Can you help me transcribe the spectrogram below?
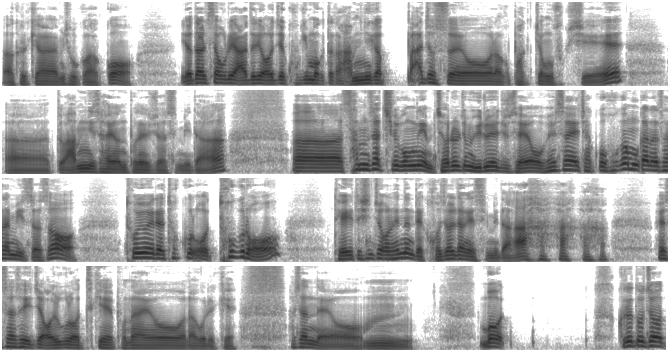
아, 그렇게 하면 좋을 것 같고 여덟 살 우리 아들이 어제 고기 먹다가 앞니가 빠졌어요 라고 박정숙 씨. 아, 또 앞니 사연 보내주셨습니다. 아, 3470님, 저를 좀 위로해 주세요. 회사에 자꾸 호감 가는 사람이 있어서 토요일에 톡으로, 톡으로 데이트 신청을 했는데 거절당했습니다. 아하하하. 회사에서 이제 얼굴 어떻게 보나요? 라고 이렇게 하셨네요. 음. 뭐, 그래도 저,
